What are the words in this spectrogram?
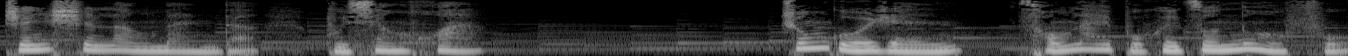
真是浪漫的不像话。中国人从来不会做懦夫，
